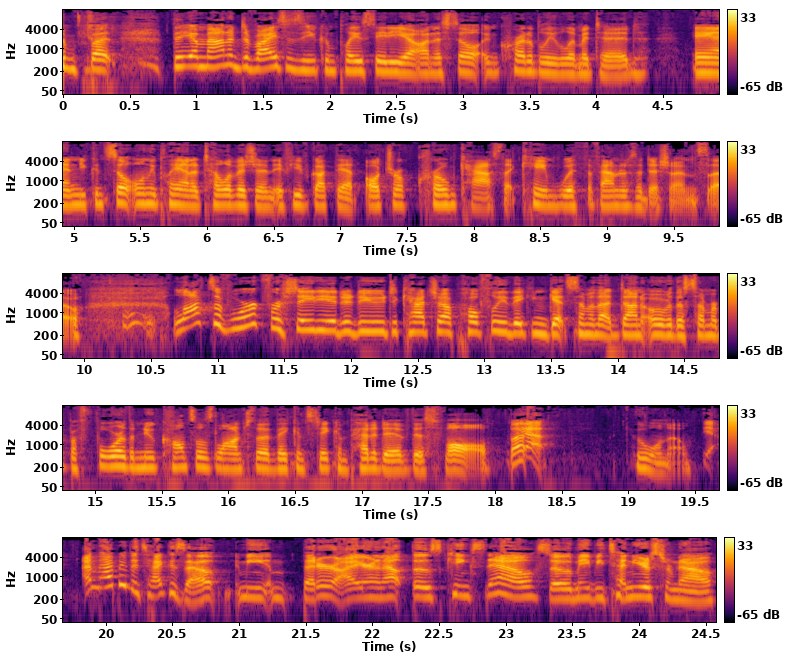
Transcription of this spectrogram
but the amount of devices that you can play Stadia on is still incredibly limited. And you can still only play on a television if you've got that Ultra Chromecast that came with the Founders Edition. So, lots of work for Stadia to do to catch up. Hopefully, they can get some of that done over the summer before the new consoles launch so that they can stay competitive this fall. But Yeah. Who will know? Yeah, I'm happy the tech is out. I mean, better iron out those kinks now. So maybe 10 years from now,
